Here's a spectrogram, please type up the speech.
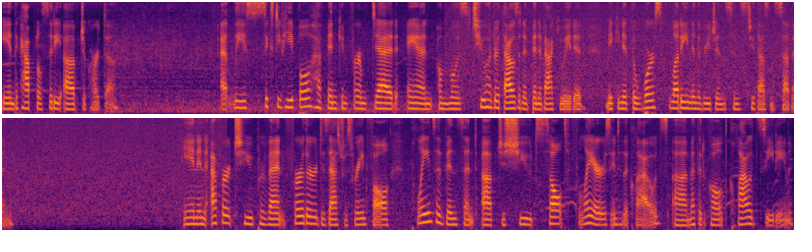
in the capital city of Jakarta. At least 60 people have been confirmed dead, and almost 200,000 have been evacuated, making it the worst flooding in the region since 2007. In an effort to prevent further disastrous rainfall, planes have been sent up to shoot salt flares into the clouds, a method called cloud seeding,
